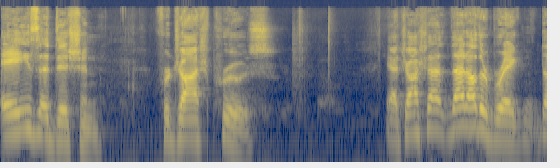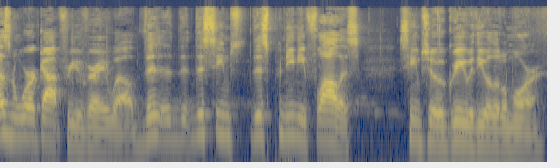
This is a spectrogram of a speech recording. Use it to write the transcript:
A's edition for Josh Pruce. Yeah, Josh, that, that other break doesn't work out for you very well. This, this seems this Panini flawless seems to agree with you a little more.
